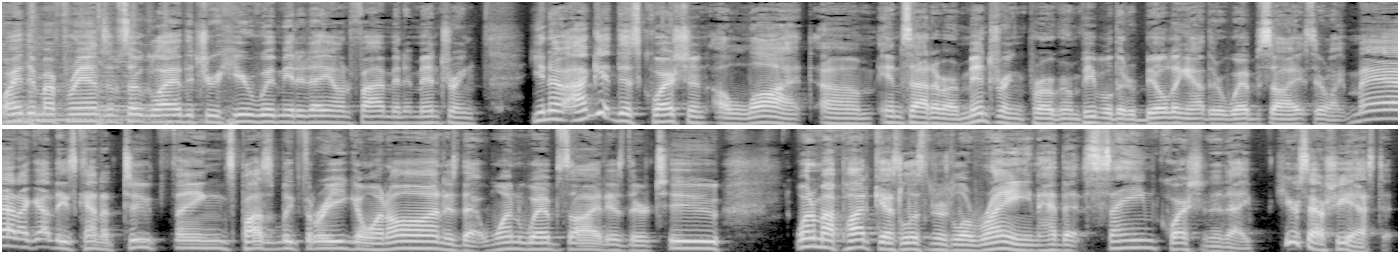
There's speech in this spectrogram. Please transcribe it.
Well, hey there, my friends. I'm so glad that you're here with me today on Five Minute Mentoring. You know, I get this question a lot um, inside of our mentoring program. People that are building out their websites, they're like, man, I got these kind of two things, possibly three going on. Is that one website? Is there two? One of my podcast listeners, Lorraine, had that same question today. Here's how she asked it.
